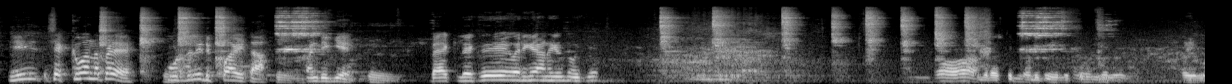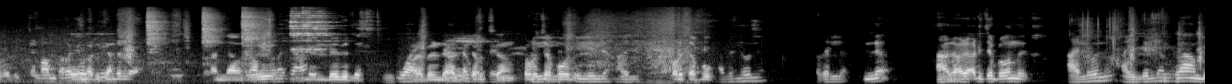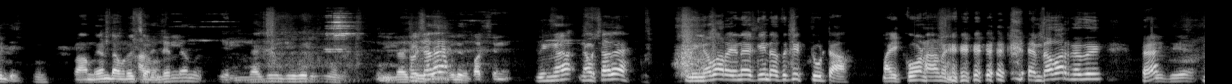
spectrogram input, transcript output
ഈ ചെക്ക് വന്നപ്പോഴേ കൂടുതൽ ഡിപ്പായിട്ടാ വണ്ടിക്ക്. ബാക്കിലേക്ക് വരികയാണെങ്കിൽ നോക്കിയേ. അടിച്ചപ്പോ വന്ന്. അതിന്റെ എല്ലാം ക്ലാമ്പില്ലേ? ക്ലാമ്പ് രണ്ടാമത് വെച്ചാണ്. അതിന്റെ എല്ലാം എല്ലാ ജോലി വരും. നിങ്ങ നൗഷാദേ നിങ്ങ പറയണൊക്കെ ഇതിന്റെ അത് കിട്ടൂട്ടാ. മൈക്ക് ഓണാണ് എന്താ പറഞ്ഞത്? ഏ?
